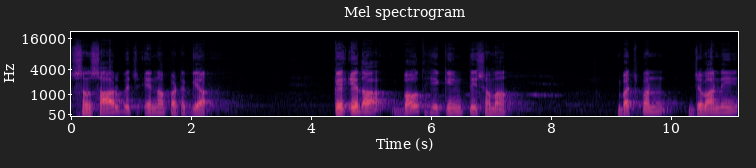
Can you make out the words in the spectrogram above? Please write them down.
ਸੰਸਾਰ ਵਿੱਚ ਇੰਨਾ ਭਟਕ ਗਿਆ ਕਿ ਇਹਦਾ ਬਹੁਤ ਹੀ ਕੀਮਤੀ ਸਮਾਂ ਬਚਪਨ, ਜਵਾਨੀ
